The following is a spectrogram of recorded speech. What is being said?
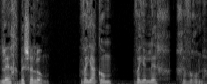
לך בשלום. ויקום, וילך חברונה.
